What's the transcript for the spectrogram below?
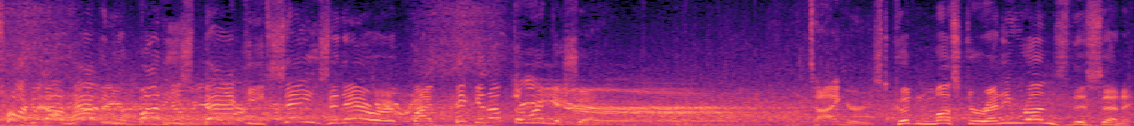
Talk about having your buddies back. He saves an error by picking up the ricochet. The Tigers couldn't muster any runs this inning.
